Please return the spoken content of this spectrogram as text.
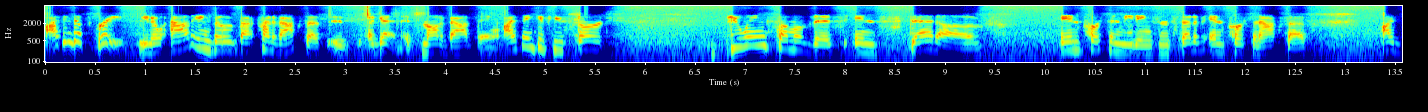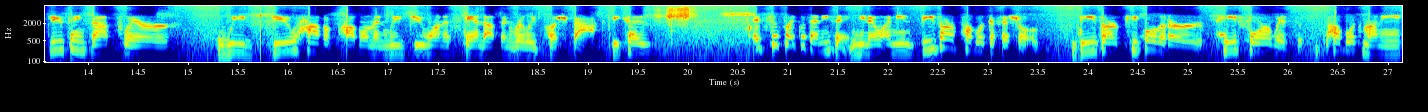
I think that's great. You know, adding those that kind of access is, again, it's not a bad thing. I think if you start doing some of this instead of in-person meetings, instead of in-person access, I do think that's where we do have a problem and we do want to stand up and really push back because it's just like with anything, you know. I mean, these are public officials. These are people that are paid for with public money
